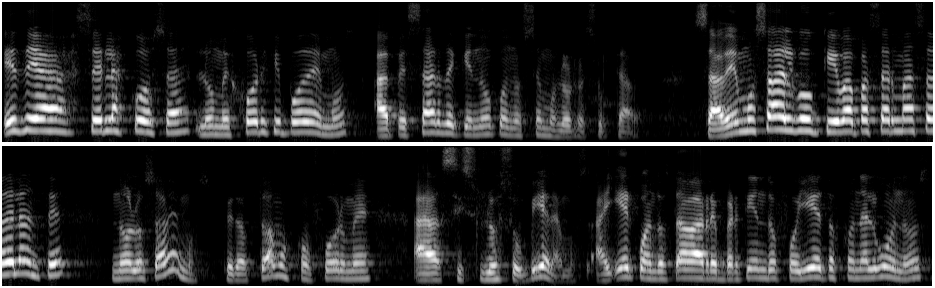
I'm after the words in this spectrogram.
Es de hacer las cosas lo mejor que podemos a pesar de que no conocemos los resultados. ¿Sabemos algo que va a pasar más adelante? No lo sabemos, pero actuamos conforme a si lo supiéramos. Ayer cuando estaba repartiendo folletos con algunos,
